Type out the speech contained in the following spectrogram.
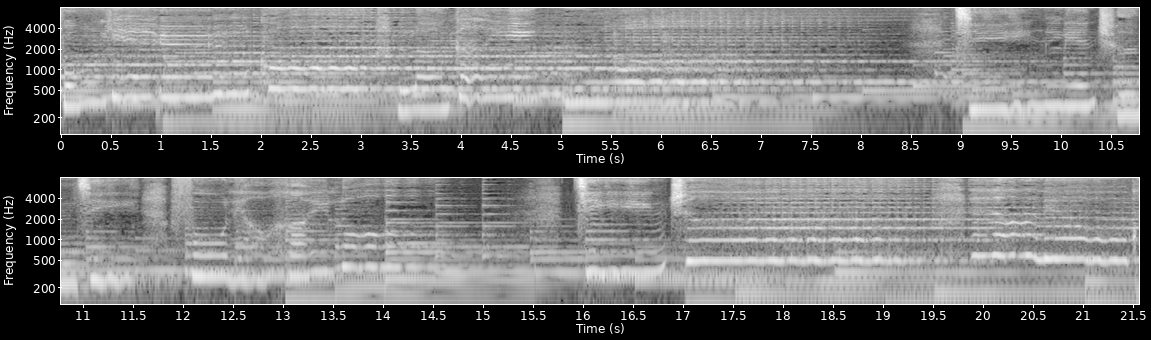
枫叶雨过，栏杆影落。金莲沉寂，拂了海落。金针染流过，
